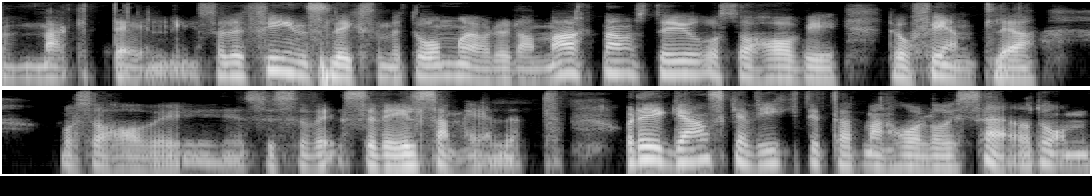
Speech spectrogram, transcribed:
en maktdelning. Så det finns liksom ett område där marknaden styr och så har vi det offentliga och så har vi civilsamhället. Och det är ganska viktigt att man håller isär dem.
